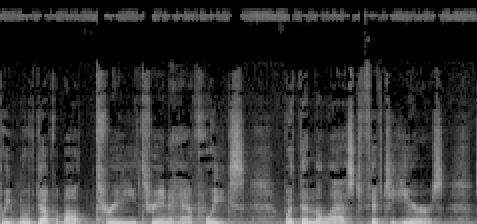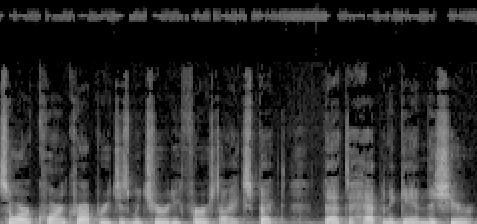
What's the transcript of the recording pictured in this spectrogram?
we've moved up about three, three and a half weeks within the last 50 years. So our corn crop reaches maturity first. I expect that to happen again this year.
